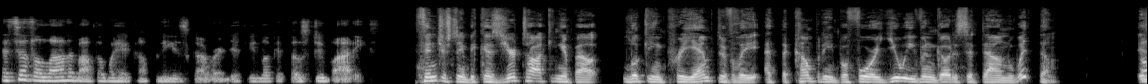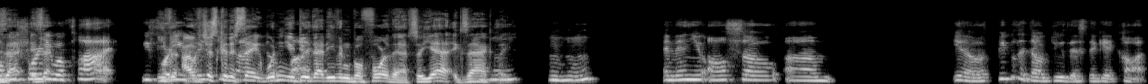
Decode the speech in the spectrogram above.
That says a lot about the way a company is governed. If you look at those two bodies, it's interesting because you're talking about looking preemptively at the company before you even go to sit down with them. Is oh, that, before you that, apply. Before even, you I was just going to say, wouldn't apply. you do that even before that? So yeah, exactly. Mm-hmm. Mm-hmm. And then you also, um, you know, people that don't do this, they get caught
